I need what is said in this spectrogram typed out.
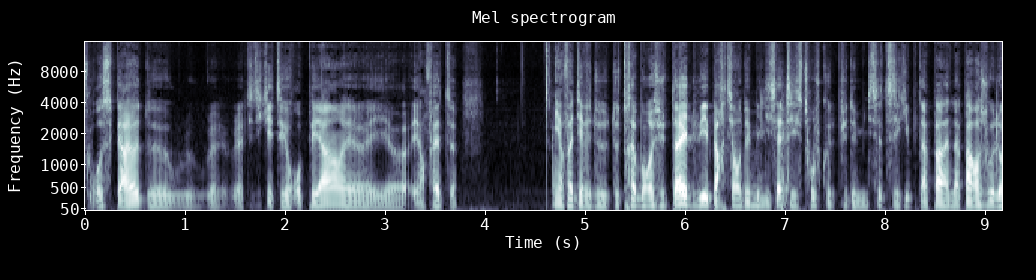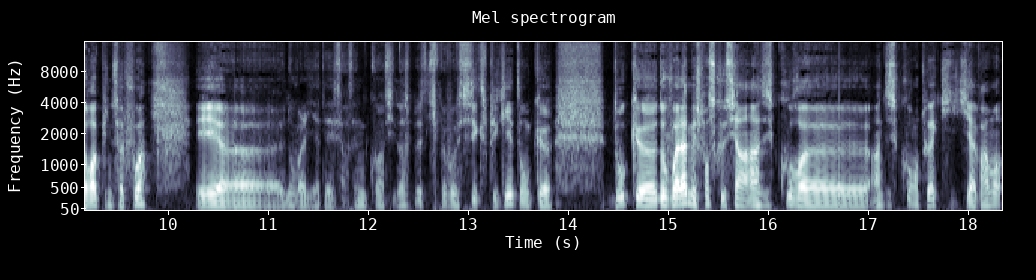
grosse période où, où l'athlétique était européen et, et, en fait et en fait, il y avait de, de, très bons résultats. Et lui est parti en 2017. Et il se trouve que depuis 2017, cette équipe n'a pas n'a pas rejoué l'Europe une seule fois. Et euh, donc voilà, il y a des certaines coïncidences peut-être qui peuvent aussi s'expliquer. Donc donc donc voilà. Mais je pense que c'est un, un, discours un discours en tout cas qui, qui a vraiment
